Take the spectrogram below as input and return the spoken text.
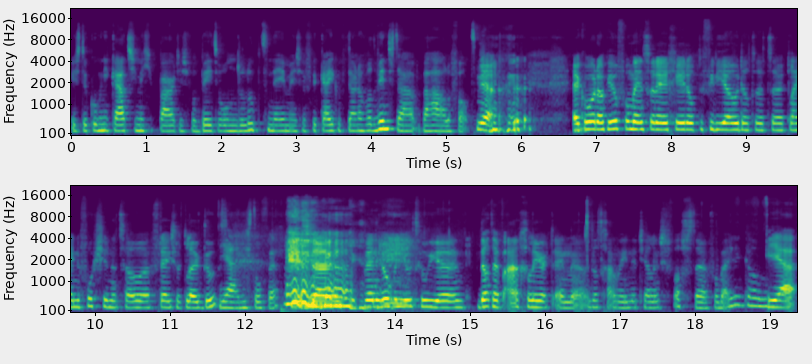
is de communicatie met je paard eens wat beter onder de loep te nemen. Eens even kijken of daar nog wat winst te ha- behalen valt. Ja. ik hoorde ook heel veel mensen reageren op de video dat het eh, kleine vosje het zo eh, vreselijk leuk doet. Ja, die is tof hè? Dus eh, ik ben heel benieuwd hoe je dat hebt aangeleerd. En dat gaan we in de challenge vast voorbij zien komen. Ja,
